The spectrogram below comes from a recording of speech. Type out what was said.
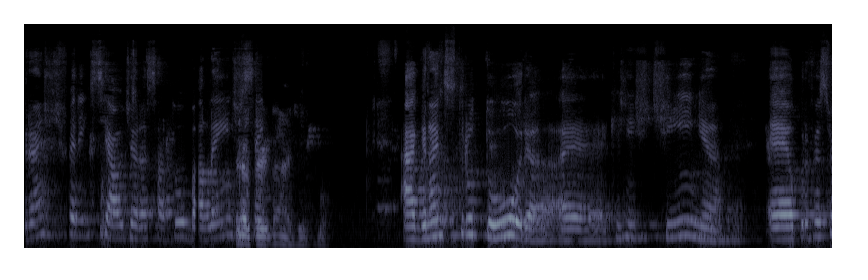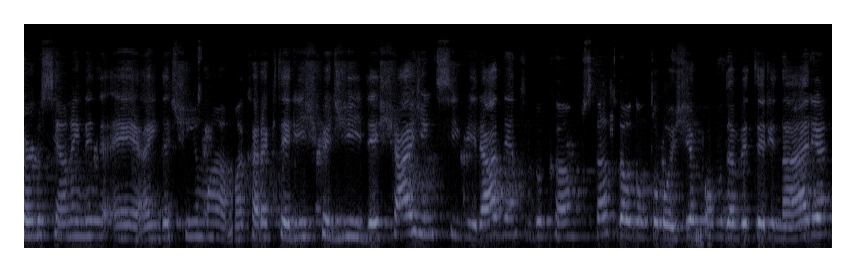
grande diferencial de Aracatuba, além de é verdade. a grande estrutura é, que a gente tinha, é, o professor Luciano ainda, é, ainda tinha uma, uma, característica de deixar a gente se virar dentro do campus, tanto da odontologia como da veterinária,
